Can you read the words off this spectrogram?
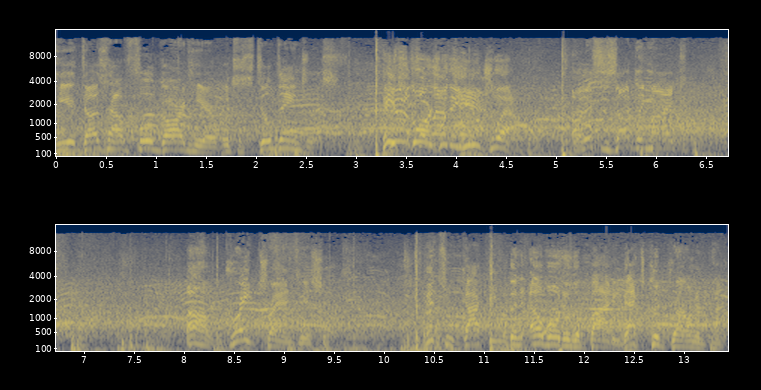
He does have full guard here, which is still dangerous. He Beautiful scores with a hand. huge left. Oh, this is ugly, Mike. Oh, great transition. Mizugaki with an elbow to the body. That's good ground and pound.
